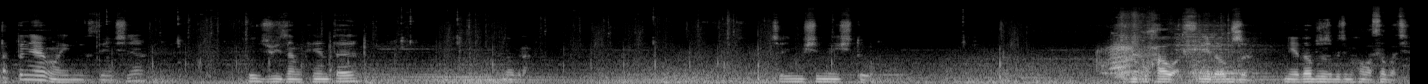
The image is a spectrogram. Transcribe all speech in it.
Tak to nie ma innych zdjęć, nie? Tu drzwi zamknięte. Dobra. Czyli musimy iść tu. Znowu hałas. Niedobrze. Niedobrze, że będziemy hałasować.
